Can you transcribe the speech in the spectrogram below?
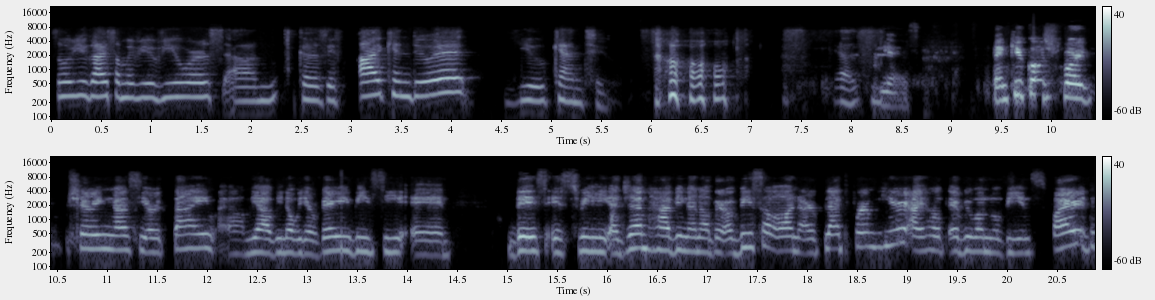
some of you guys, some of you viewers, because um, if I can do it, you can too. So yes. Yes. Thank you, Coach, for sharing us your time. Um, yeah, we know you're very busy, and this is really a gem having another Obiso on our platform here. I hope everyone will be inspired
